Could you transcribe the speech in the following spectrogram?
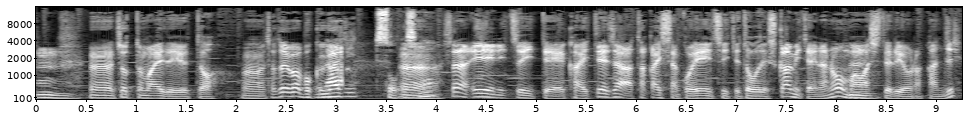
うん。うん、ちょっと前で言うと。うん、例えば僕が、そうですね。うん。それは A について書いて、じゃあ、高橋さん、こう A についてどうですかみたいなのを回してるような感じ？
